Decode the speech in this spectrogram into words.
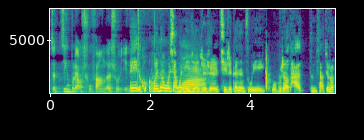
就进不了厨房的，属于那哎，种。馄饨，我想问你一件，就是其实可能祖姨我不知道他怎么想，就是说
